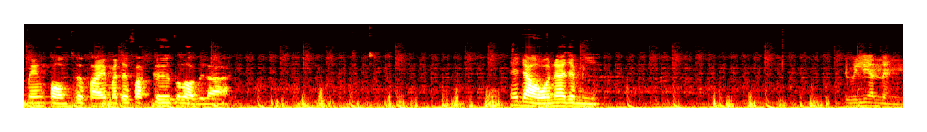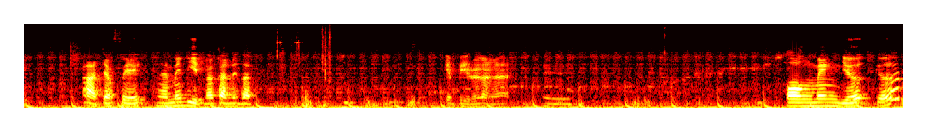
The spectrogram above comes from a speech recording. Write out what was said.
แม่งปลอมเซอร์ไพรส์มาเตอร์ฟักเกอร์ตลอดเวลา ให้เดาว่าน่าจะมี อาจจะเฟกงั้นไม่บีดแล้วกันไอสัตว์เก็บบีดไว้ก่อนนะเออห้องแม่งเยอะเกิน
